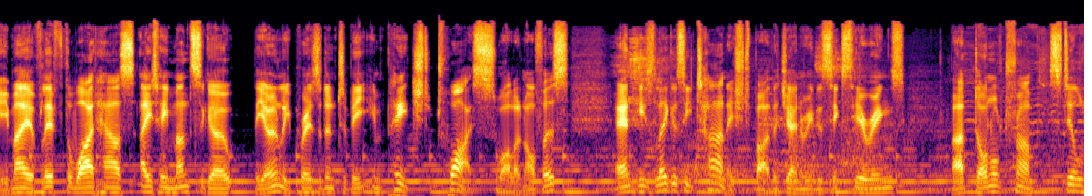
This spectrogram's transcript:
He may have left the White House 18 months ago, the only president to be impeached twice while in office, and his legacy tarnished by the January the 6th hearings. But Donald Trump still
